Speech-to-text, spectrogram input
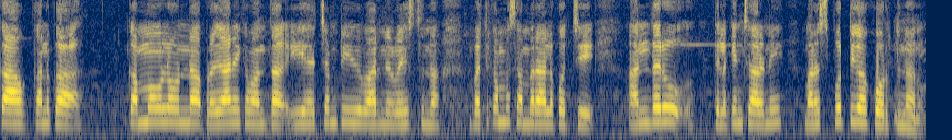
కా కనుక ఖమ్మంలో ఉన్న ప్రజానికం అంతా ఈ హెచ్ఎం టీవీ వారు నిర్వహిస్తున్న బతుకమ్మ సంబరాలకు వచ్చి అందరూ తిలకించాలని మనస్ఫూర్తిగా కోరుతున్నాను.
